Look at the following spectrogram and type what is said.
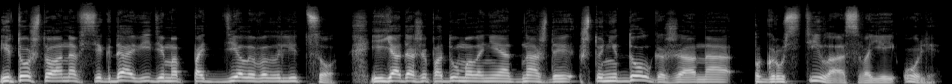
и то, что она всегда, видимо, подделывала лицо. И я даже подумала не однажды, что недолго же она погрустила о своей Оле.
